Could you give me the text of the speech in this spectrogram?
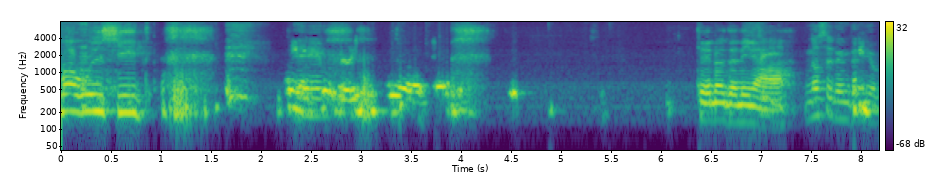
Más bullshit. Eh, que no entendí sí, nada. no se te entendió.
